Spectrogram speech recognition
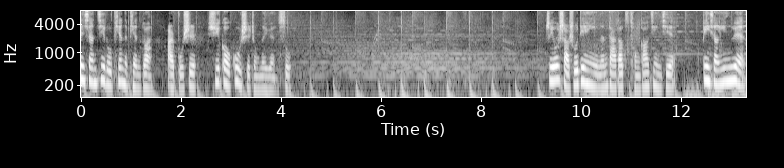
更像纪录片的片段，而不是虚构故事中的元素。只有少数电影能达到的崇高境界，并像音乐、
